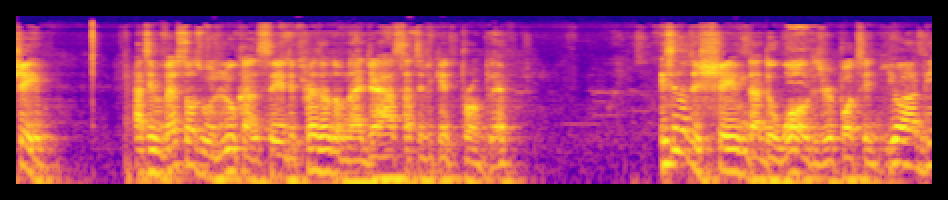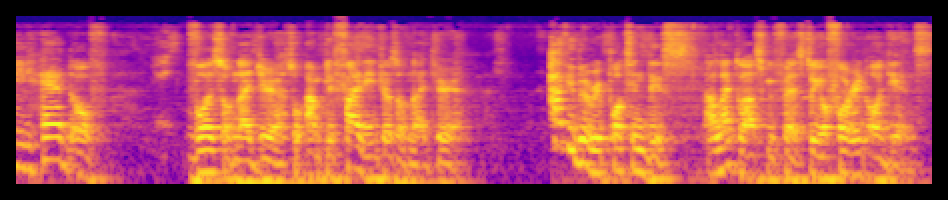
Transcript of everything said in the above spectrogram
shame that investors will look and say the president of Nigeria has certificate problem? Is it not a shame that the world is reporting you are the head of Voice of Nigeria, so amplify the interests of Nigeria? Have you been reporting this? I'd like to ask you first to your foreign audience.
